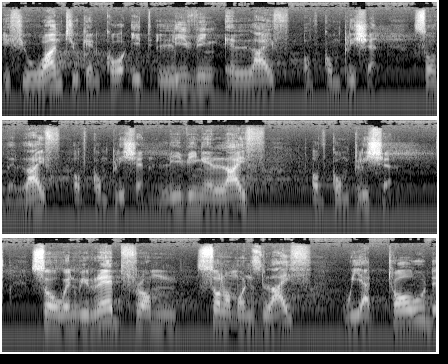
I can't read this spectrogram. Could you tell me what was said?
If you want, you can call it living a life of completion. So, the life of completion, living a life of completion. So, when we read from Solomon's life, we are told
